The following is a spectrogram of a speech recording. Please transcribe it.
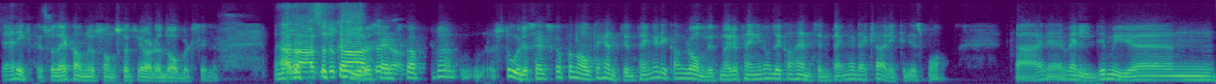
Det er riktig, så det kan jo sånn sett gjøre det dobbeltstille. Men altså, altså, store, kan, selskapene, store selskap kan alltid hente inn penger. De kan låne litt mer penger, og de kan hente inn penger. Det klarer ikke de små. Det er veldig mye mm,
